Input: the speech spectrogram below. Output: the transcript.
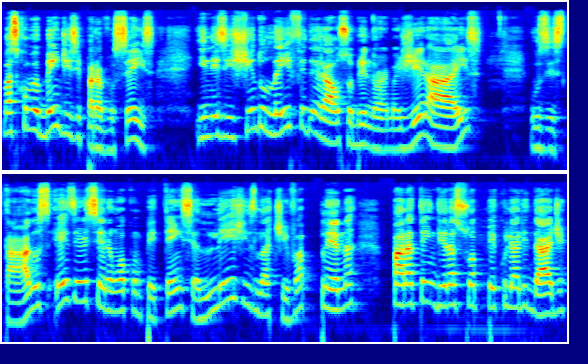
Mas, como eu bem disse para vocês, inexistindo lei federal sobre normas gerais, os estados exercerão a competência legislativa plena para atender à sua peculiaridade,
